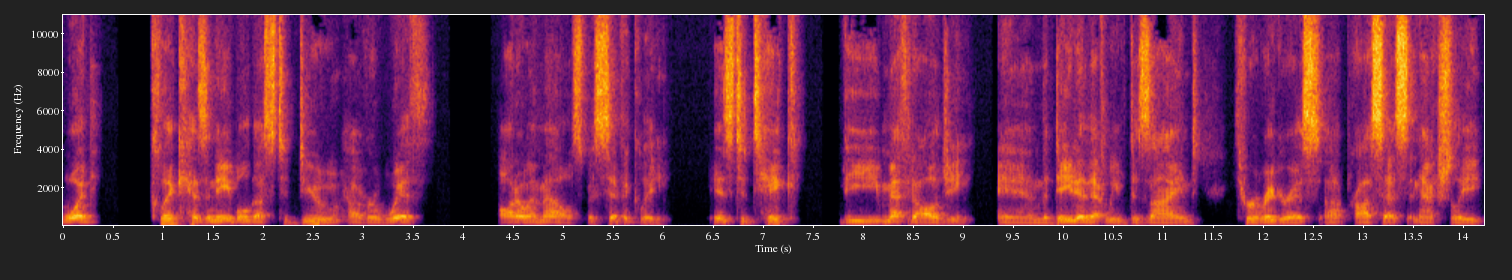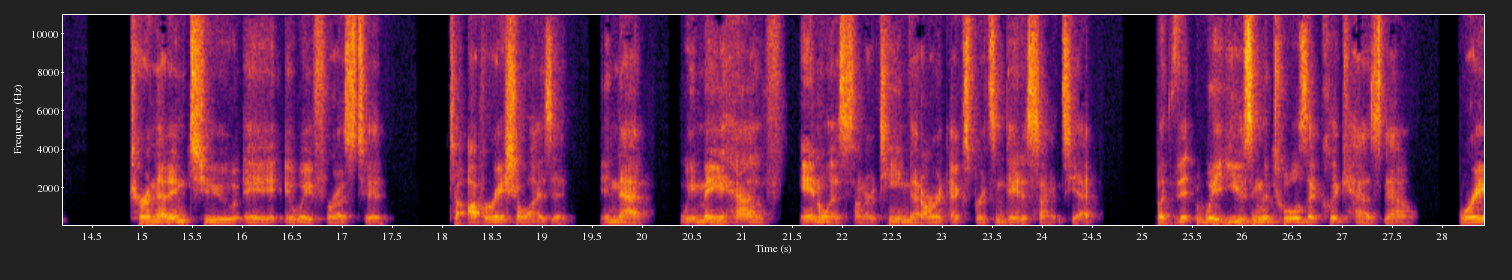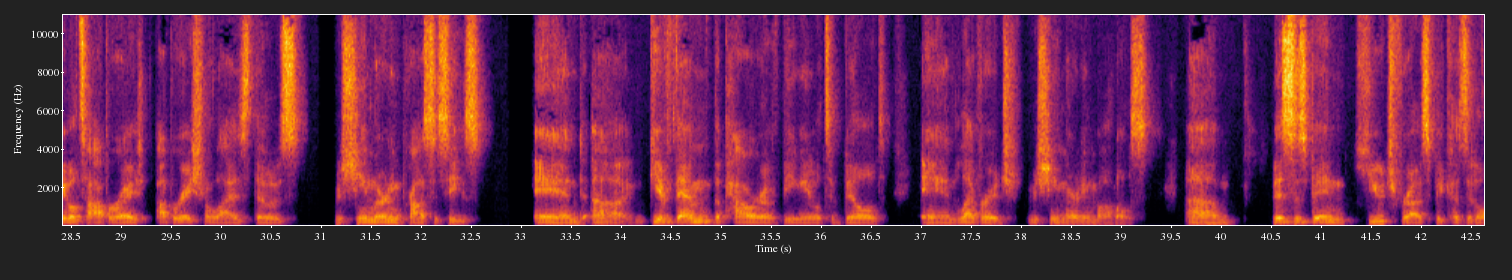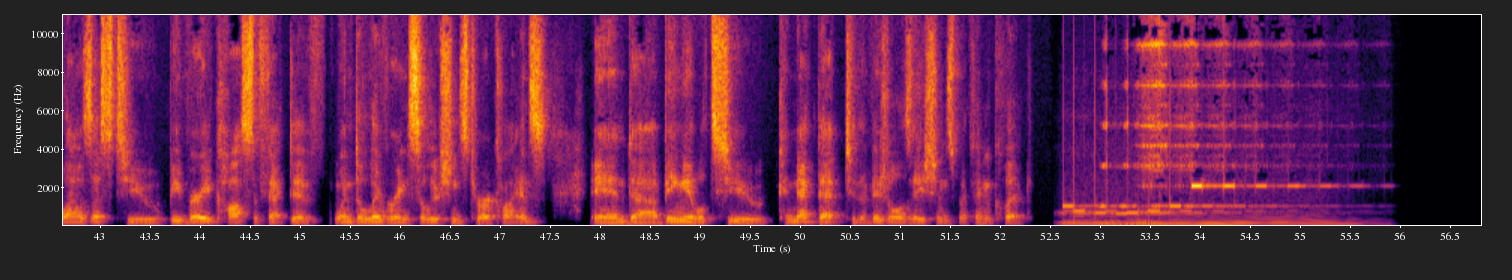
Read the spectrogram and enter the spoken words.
what Qlik has enabled us to do, however, with AutoML specifically, is to take the methodology and the data that we've designed through a rigorous uh, process and actually turn that into a, a way for us to to operationalize it in that we may have analysts on our team that aren't experts in data science yet but that using the tools that Qlik has now we're able to operate operationalize those machine learning processes and uh, give them the power of being able to build and leverage machine learning models um, this has been huge for us because it allows us to be very cost effective when delivering solutions to our clients and uh, being able to connect that to the visualizations within Qlik.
